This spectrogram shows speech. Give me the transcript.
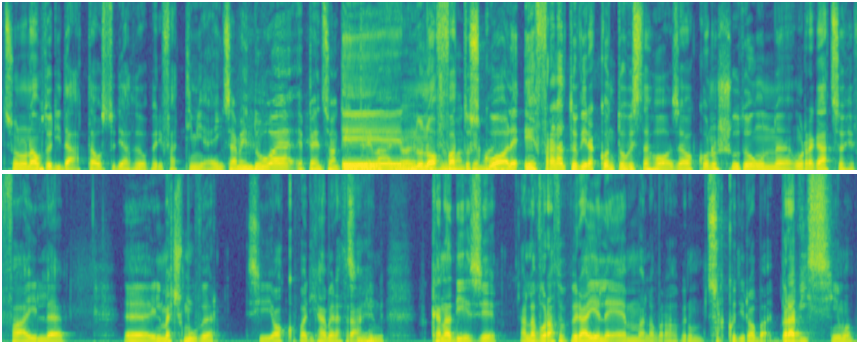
sono un autodidatta, ho studiato per i fatti miei. siamo in due e penso anche in tre e eh, non ho fatto scuole e fra l'altro vi racconto questa cosa ho conosciuto un, un ragazzo che fa il, eh, il match mover si occupa di camera tracking canadese, ha lavorato per ILM, ha lavorato per un sacco di roba, bravissimo.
